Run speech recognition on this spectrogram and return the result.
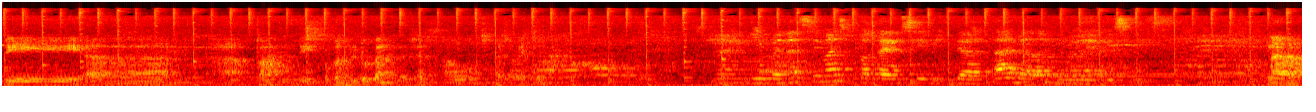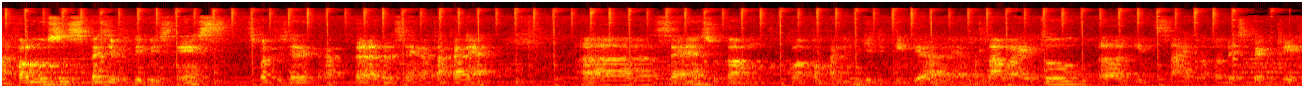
di uh, apa di kependudukan kita bisa tahu semacam itu. Nah, gimana sih mas potensi big data dalam dunia bisnis? Nah, kalau khusus spesifik di bisnis, seperti saya uh, tadi saya katakan ya, uh, saya suka mengkelompokkannya menjadi tiga. Yang pertama itu uh, insight atau deskriptif.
